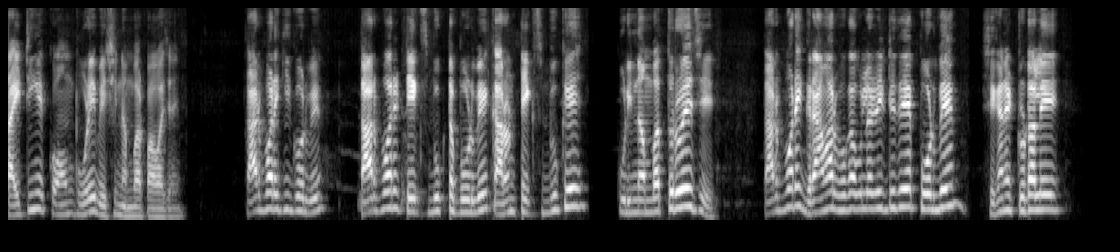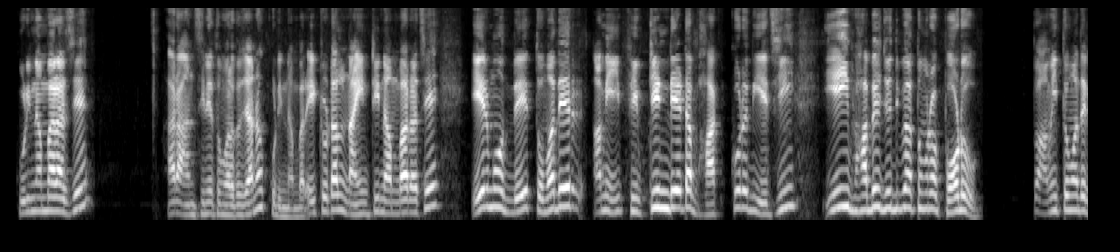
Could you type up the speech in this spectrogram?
রাইটিংয়ে কম পড়ে বেশি নাম্বার পাওয়া যায়। তারপরে কি করবে? তারপরে টেক্সট বুকটা পড়বে, কারণ টেক্সট বুকে কুড়ি নাম্বার তো রয়েছে। তারপরে গ্রামার ভোকাবুলারিটিতে পড়বে, সেখানে টোটালে কুড়ি নাম্বার আছে। আর আনসিনে তোমরা তো জানো কুড়ি নাম্বার এই টোটাল নাইনটি নাম্বার আছে। এর মধ্যে তোমাদের আমি ফিফটিন ডেটা ভাগ করে দিয়েছি। এইভাবে যদি বা তোমরা পড়ো, তো আমি তোমাদের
